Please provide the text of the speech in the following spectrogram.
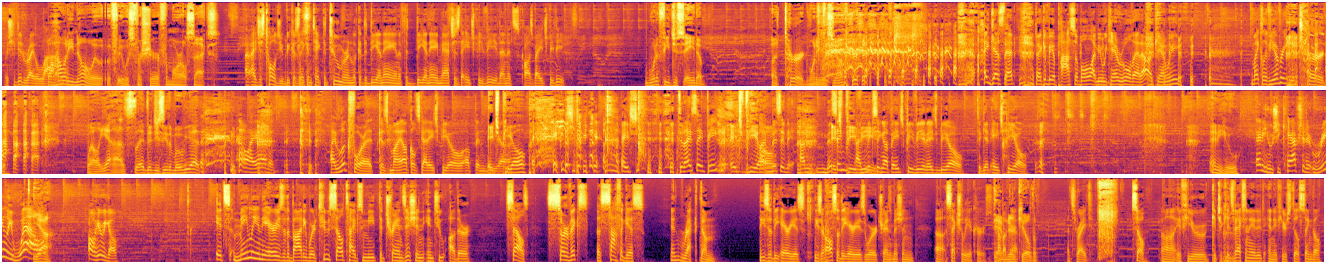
well, she did write a lot. Well, how would he know if it was for sure from oral sex? I I just told you because they can take the tumor and look at the DNA, and if the DNA matches the HPV, then it's caused by HPV. What if he just ate a a turd when he was younger? I guess that that could be a possible. I mean, we can't rule that out, can we? Michael, have you ever eaten a turd? well, yes. Uh, Did you see the movie yet? no, I haven't. I look for it because my uncle's got HPO up in the uh, HPO? H- Did I say P? HPO. I'm missing. I'm missing. HPV. I'm mixing up HPV and HBO to get HPO. Anywho, Anywho, she captured it really well. yeah. Oh, here we go. It's mainly in the areas of the body where two cell types meet the transition into other cells cervix, esophagus, and rectum. These are the areas, these are also the areas where transmission uh, sexually occurs. How Damn near that? killed him. That's right. So, uh, if you get your kids vaccinated and if you're still single,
